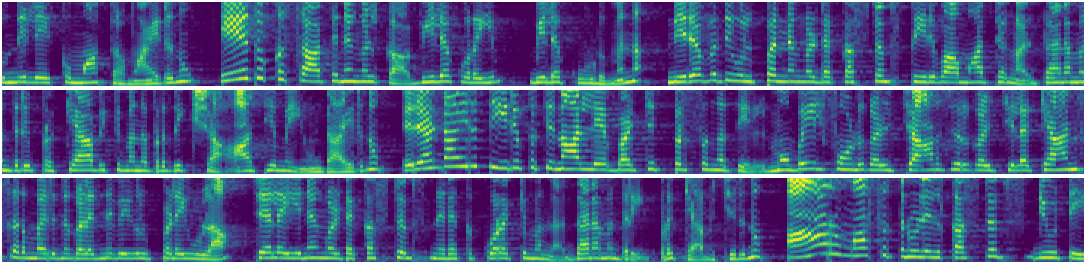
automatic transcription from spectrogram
ഒന്നിലേക്ക് മാത്രമായിരുന്നു. ഏതൊക്കെ സാധനങ്ങൾക്ക് വില കുറയും വില കൂടുമെന്ന്. നിരവധി ഉൽപ്പന്നങ്ങളുടെ കസ്റ്റംസ് തീരുവ മാറ്റങ്ങൾ ധനമന്ത്രി പ്രഖ്യാപിക്കുമെന്ന പ്രതീക്ഷ ആദ്യമേ ഉണ്ടായിരുന്നു. രണ്ടായിരത്തി ഇരുപത്തിനാലിലെ ബഡ്ജറ്റ് പ്രസംഗത്തിൽ മൊബൈൽ ഫോണുകൾ ചാർജറുകൾ ചില ക്യാൻസർ മരുന്നുകൾ എന്നിവയുൾപ്പെടെയുള്ള ചില ഇനങ്ങളുടെ കസ്റ്റംസ് നിരക്ക് കുറയ്ക്കുമെന്ന് ധനമന്ത്രി പ്രഖ്യാപിച്ചിരുന്നു. ആറു മാസത്തിനുള്ളിൽ കസ്റ്റംസ് ഡ്യൂട്ടി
